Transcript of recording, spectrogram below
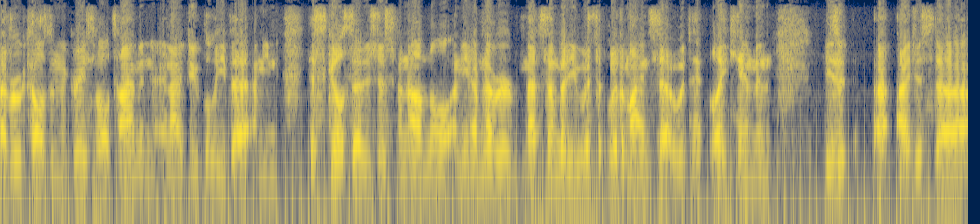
everyone calls him the greatest of all time, and, and I do believe that. I mean, his skill set is just phenomenal. I mean, I've never met somebody with with a mindset with like him, and he's. I just. Uh,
